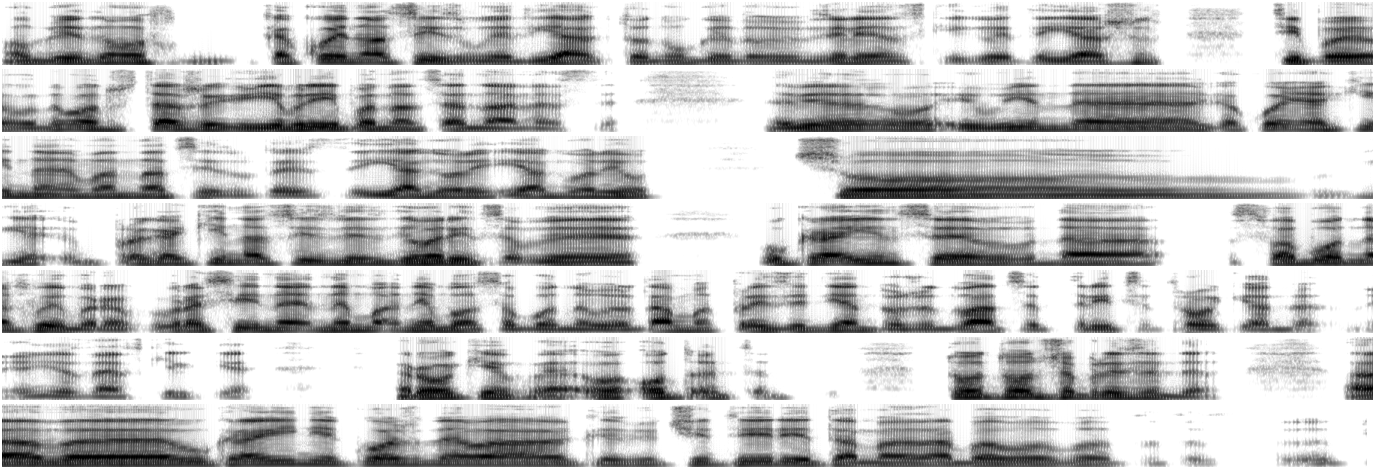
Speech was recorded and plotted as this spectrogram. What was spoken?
он говорит: "Ну, какой нацизм?" Говорит: "Я кто?" Ну, говорит, Зеленский, говорит: "Я ж типа, ну, он ж тоже еврей по национальности". Ві і він, е, какой який на нацизм? То есть я говорю я говорю, що я про який нацизм здесь говорится? В українці на свободних виборах. В Росії не нема не було свободного вибору. Там президент уже 20-30 років, я не знаю скільки років, е, от то тот же президент. А в Україні кожного к 4 там або в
